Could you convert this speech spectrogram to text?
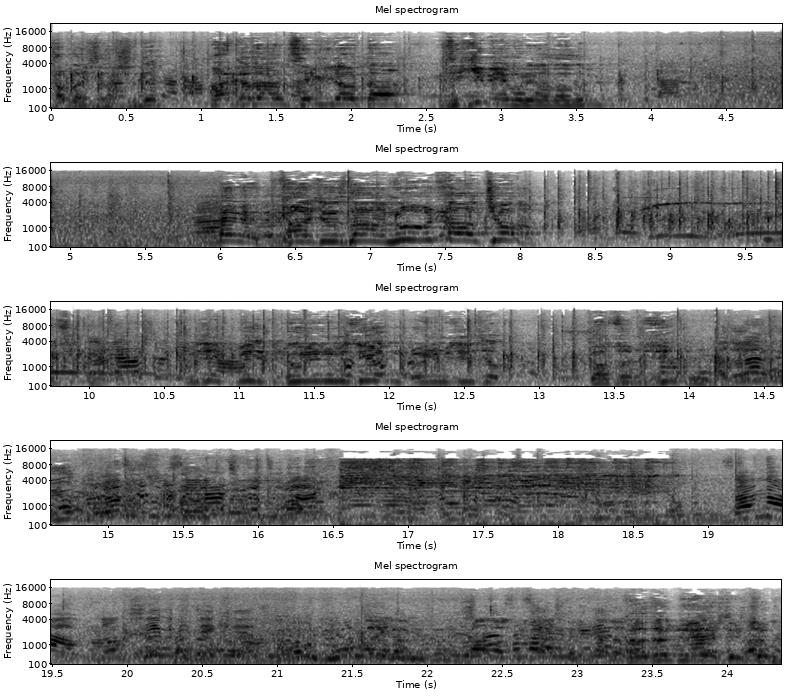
kablo açılışıdır. Arkadan sevgili orta Zeki Bey'i buraya alalım. Evet karşınızda Nuri Alço. Müzik, müzik. Nuri'nin müziği yok mu? Nuri'nin müziği çal. Gazoz müziği yok mu? Sen ne aldın? O bir şey mi diyecektin? Gazoz müziği açtır çabuk.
